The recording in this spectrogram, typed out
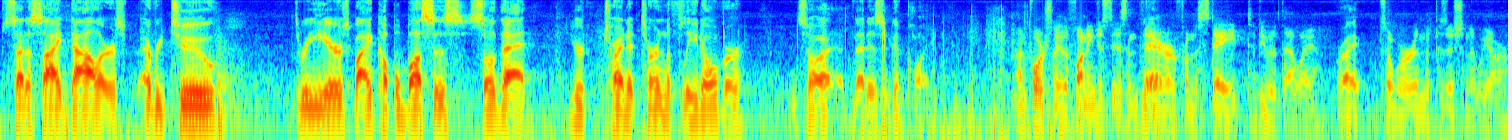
set aside dollars every two, three years, by a couple buses, so that you're trying to turn the fleet over, and so uh, that is a good point, Unfortunately, the funding just isn't Yeah. there from the state to do it that way. right? So we're in the position that we are.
